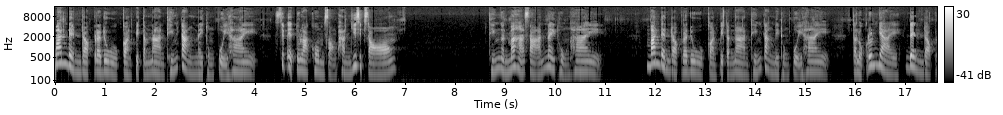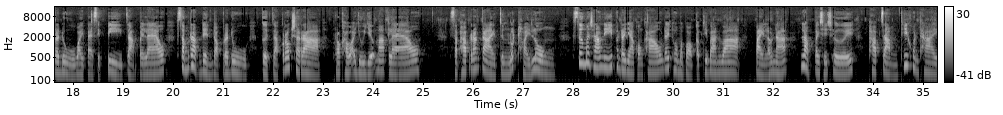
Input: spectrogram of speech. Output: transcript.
บ้านเด่นดอกประดู่ก่อนปิดตำนานทิ้งตังในถุงปุ๋ยให้ 11 ตุลาคม 2022 ทิ้งเงินมหาศาลในถุงให้ บ้านเด่นดอกประดู่ก่อนปิดตำนานทิ้งตังในถุงปุ๋ยให้ ตลกรุ่นใหญ่เด่นดอกประดู่วัย 80 ปีจากไปแล้วสำหรับเด่นดอกประดู่เกิดจากโรคชรา เพราะเขาอายุเยอะมากแล้ว สภาพร่างกายจึงลดถอยลง ซึ่งเมื่อเช้านี้ภรรยาของเขาได้โทรมาบอกกับที่บ้านว่า ไปแล้วนะ หลับไปเฉยๆ ภาพจำที่คนไทย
